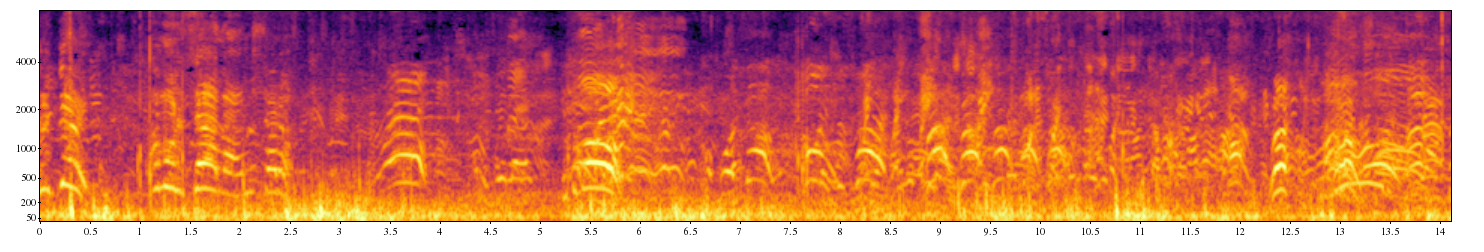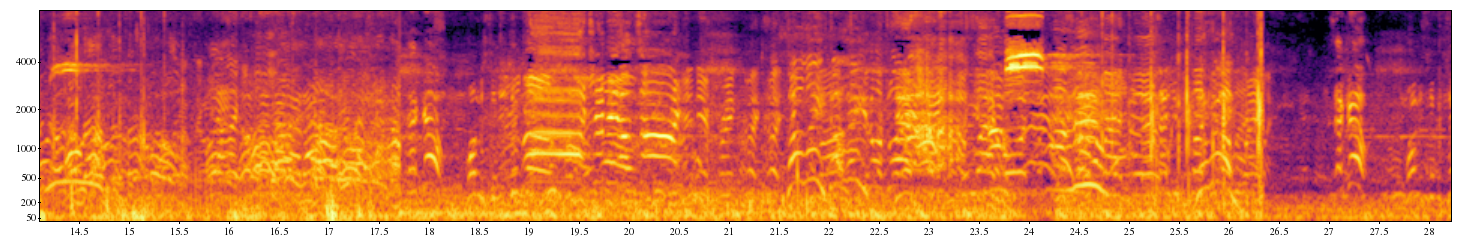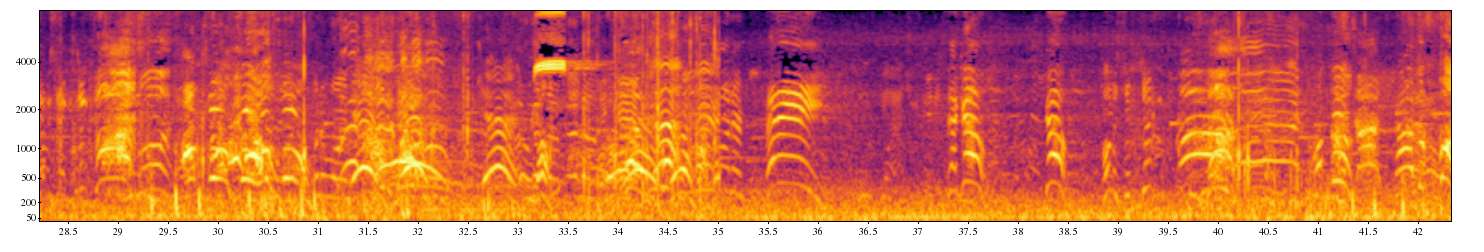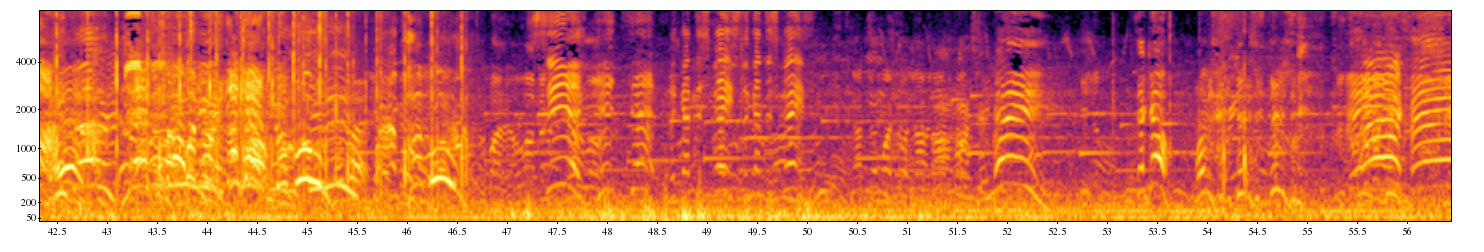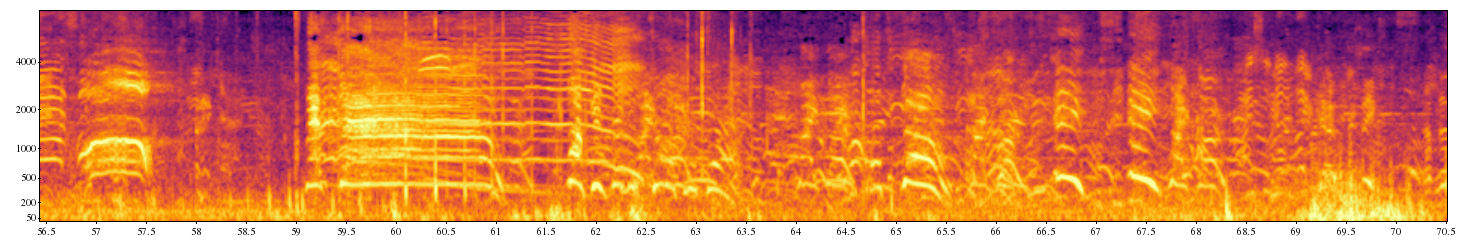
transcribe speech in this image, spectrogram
today. I'm on the sideline. Let me shut up. Get. See ya! Get set! Look at the space! Look at the space! Let's go! Fucking thing Eat! Light work!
